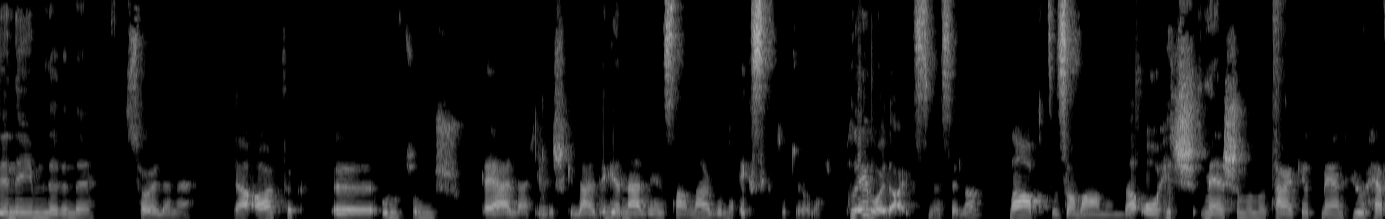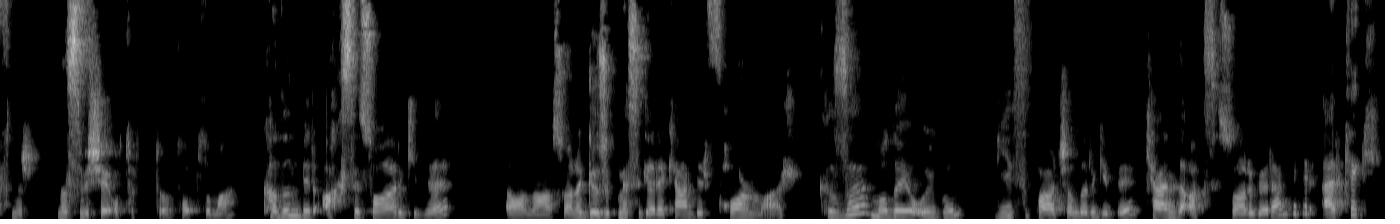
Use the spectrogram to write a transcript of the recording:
deneyimlerini söyleme. Ya artık e, unutulmuş değerler ilişkilerde. Genelde insanlar bunu eksik tutuyorlar. Playboy dergisi mesela ne yaptı zamanında? O hiç mention'ını terk etmeyen Hugh Hefner nasıl bir şey oturttu topluma? kadın bir aksesuar gibi ondan sonra gözükmesi gereken bir form var. Kızı modaya uygun giysi parçaları gibi kendi aksesuarı gören de bir erkek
